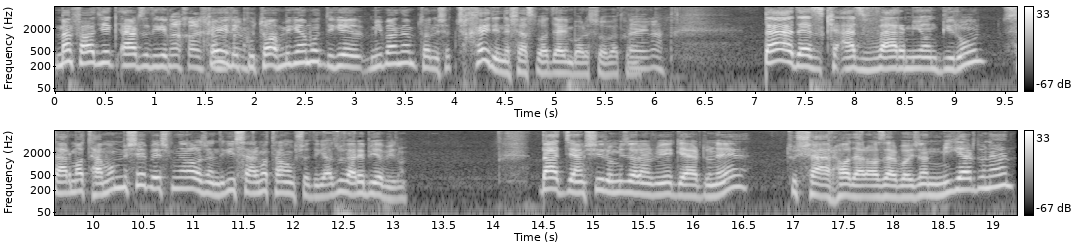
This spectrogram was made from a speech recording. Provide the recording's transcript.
من فقط یک عرض دیگه خیلی. کوتاه میگم و دیگه میبندم تا نشست خیلی نشست با در این باره صحبت کنیم. دقیقاً. بعد از که از ور میان بیرون سرما تموم میشه. بهش میگن آقا جان سرما تموم شد دیگه از اون وره بیا بیرون. بعد جمشید رو می‌ذارن روی گردونه تو شهرها در آذربایجان میگردونن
